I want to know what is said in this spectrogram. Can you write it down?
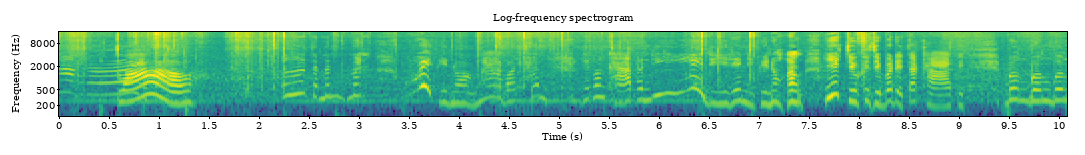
มากเลยว้าว เออแต่มันมันโอ้ยพี่น้องมาบ่ท่านเดี๋ยวเบิ่งขาเพิ่นดีดีเด้นี่พี่น้องเฮ้ยจิ๋วคือสิบ่ได้จักขาสิเบิ่งเบิ่งเบิ่ง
